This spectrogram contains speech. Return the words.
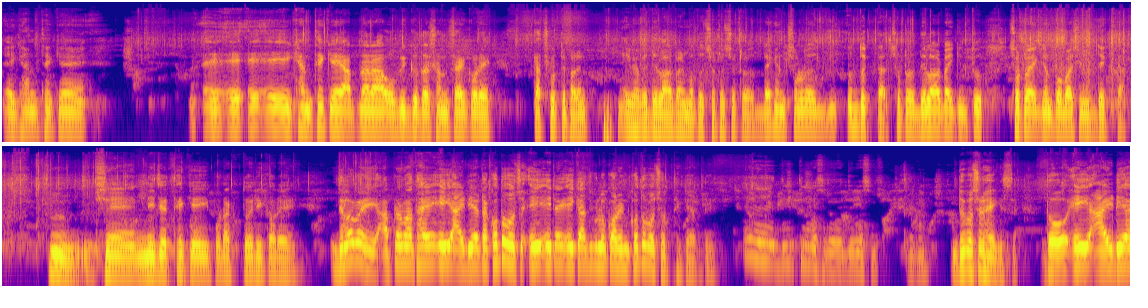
এইখান থেকে এইখান থেকে আপনারা অভিজ্ঞতা সঞ্চয় করে কাজ করতে পারেন। এইভাবে দেলোয়ার ভাইয়ের মতো ছোট ছোট দেখেন ছোট উদ্যোক্তা ছোট দেলোয়ার ভাই কিন্তু ছোট একজন প্রবাসী উদ্যোক্তা। হুম সে নিজের থেকেই প্রোডাক্ট তৈরি করে। দেলোয়ার ভাই আপনার মাথায় এই আইডিয়াটা কত বছর এই এটা এই কাজগুলো করেন কত বছর থেকে আপনি? দুই বছর হয়ে গেছে। তো এই আইডিয়া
